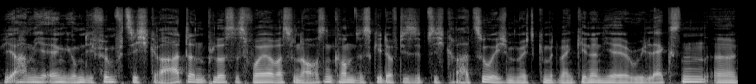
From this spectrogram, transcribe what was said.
wir haben hier irgendwie um die 50 Grad dann plus das Feuer, was von außen kommt, es geht auf die 70 Grad zu. Ich möchte mit meinen Kindern hier relaxen, äh,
